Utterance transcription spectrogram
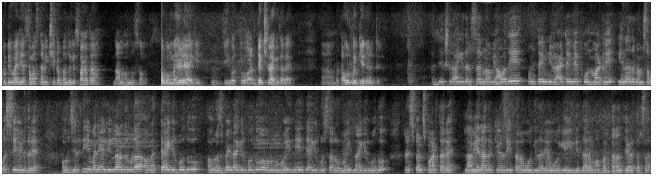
ಪುಟಿ ವಾಹಿನಿಯ ಸಮಸ್ತ ವೀಕ್ಷಕ ಬಂಧುಗೆ ಸ್ವಾಗತ. ನಾನು ಹೊಂದು ಸ್ವಾಮಿ ಒಬ್ಬ ಮಹಿಳೆಯಾಗಿ ಇವತ್ತು ಅಧ್ಯಕ್ಷರಾಗಿದ್ದಾರೆ. ಬಟ್ ಅವ್ರ ಬಗ್ಗೆ ಏನು ಹೇಳ್ತೀರಿ? ಅಧ್ಯಕ್ಷರಾಗಿದ್ದಾರೆ ಸರ್, ನಾವು ಯಾವುದೇ ಒಂದು ಟೈಮ್, ನೀವು ಯಾವ ಟೈಮೇ ಫೋನ್ ಮಾಡಿರಿ, ಏನಾದರೂ ನಮ್ಮ ಸಮಸ್ಯೆ ಹೇಳಿದರೆ, ಅವ್ರು ಜಲ್ದಿ ಮನೆಯಲ್ಲಿ ಇಲ್ಲ ಅಂದ್ರೂ ಕೂಡ ಅವ್ರ ಅತ್ತೆ ಆಗಿರ್ಬೋದು, ಅವ್ರ ಹಸ್ಬೆಂಡ್ ಆಗಿರ್ಬೋದು, ಅವರು ಮೈದ್ ನೇಂತಿ ಆಗಿರ್ಬೋದು ಸರ್, ಅವ್ರ ಮೈದ್ನ ಆಗಿರ್ಬೋದು ರೆಸ್ಪಾನ್ಸ್ ಮಾಡ್ತಾರೆ. ನಾವೇನಾದರೂ ಕೇಳಿದ್ರೆ ಈ ಥರ ಹೋಗಿದ್ದಾರೆ, ಹೋಗಿ ಇಲ್ಲಿದ್ದಾರಮ್ಮ ಬರ್ತಾರೆ ಅಂತ ಹೇಳ್ತಾರೆ ಸರ್.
